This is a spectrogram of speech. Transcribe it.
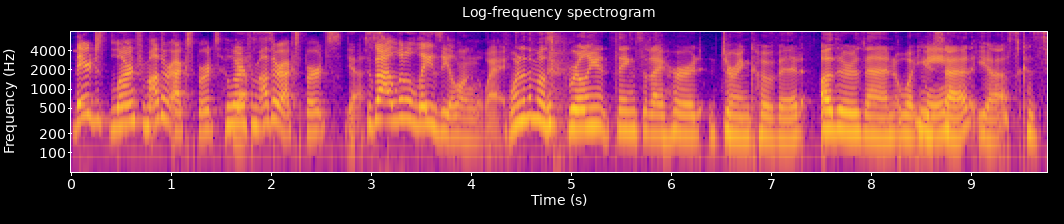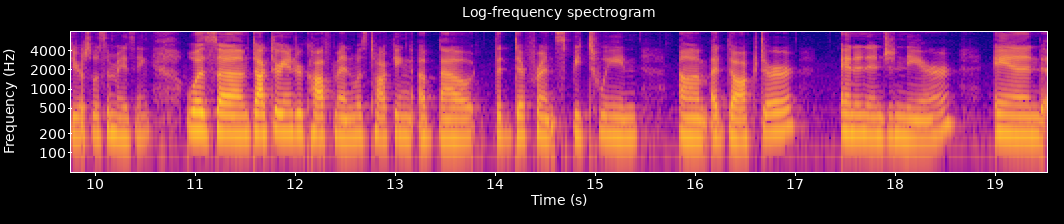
they just learned from other experts who learned Yes. from other experts Yes. who got a little lazy along the way. One of the most brilliant things that I heard during COVID, other than what you Me? said, yes, because yours was amazing, was um, Dr. Andrew Kaufman was talking about the difference between um, a doctor and an engineer. And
